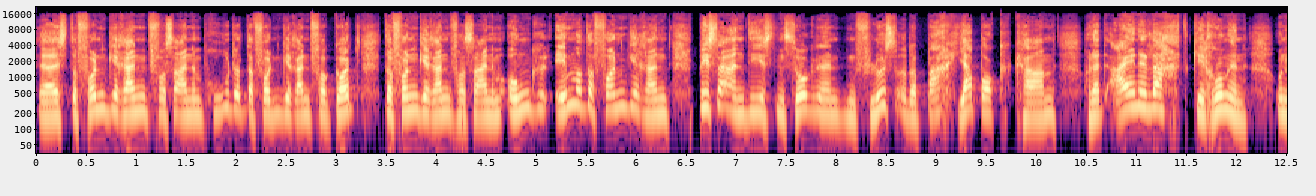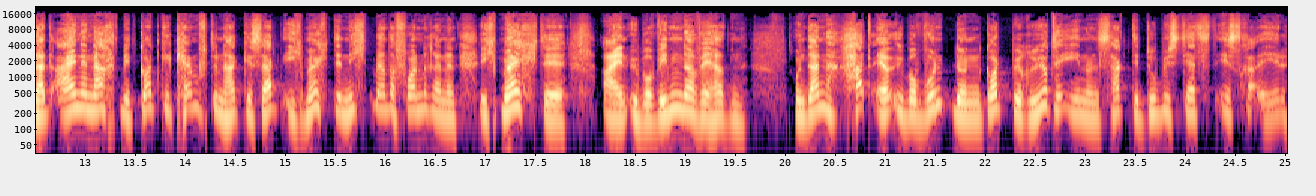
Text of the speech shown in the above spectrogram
Er ist davongerannt vor seinem Bruder, davongerannt vor Gott, davongerannt vor seinem Onkel, immer davongerannt, bis er an diesen sogenannten Fluss oder Bach Jabok kam und hat eine Nacht gerungen und hat eine Nacht mit Gott gekämpft und hat gesagt, ich möchte nicht mehr davonrennen, ich möchte ein Überwinder werden. Und dann hat er überwunden und Gott berührte ihn und sagte, du bist jetzt Israel,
